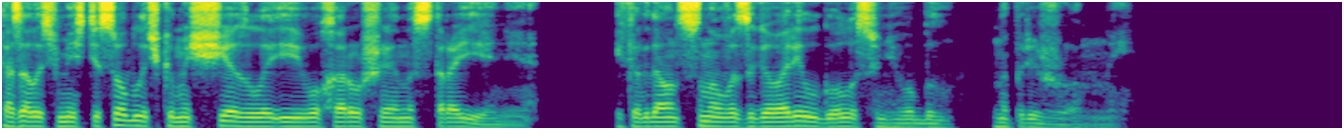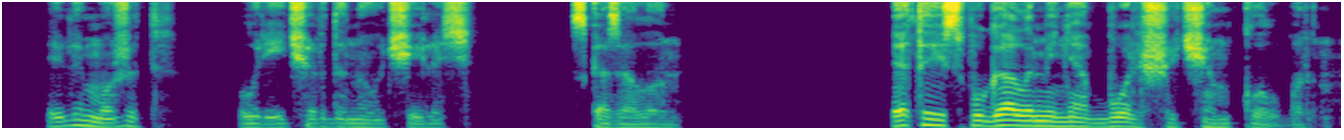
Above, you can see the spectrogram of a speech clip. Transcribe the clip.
Казалось, вместе с облачком исчезло и его хорошее настроение. И когда он снова заговорил, голос у него был напряженный. «Или, может, у Ричарда научились», — сказал он. Это испугало меня больше, чем Колборн.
